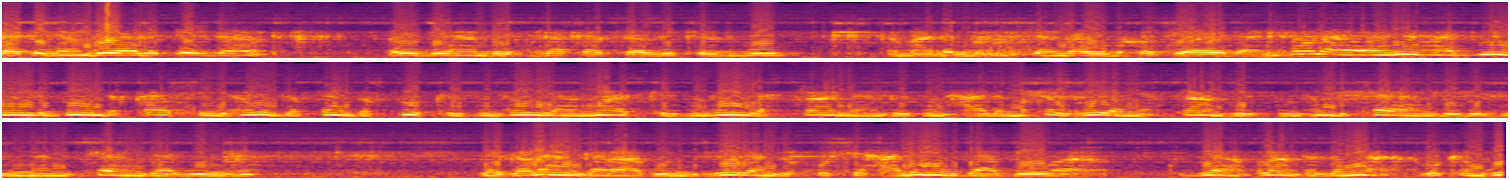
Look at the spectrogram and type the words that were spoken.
کاتێکیان بۆە لە پێشدا ئەو دییان بە ئیسلا کارسازی کرد بوو ئەمان لە مەسەندا و بەخەوتیاوەدان بەڵاوانە هاجیین دقاسی هەم دەستان دەستۆ کردبوون هەم یان ماس کردبوون هەم یحترانیان گربوون حالەمەکە زۆیان یحتران گربوون هەم کایان بگربوون نامچیان دابوونە لەگەڵیان گەڕابوون زۆریان دەخۆشی حالەمیدا بووە کوردیان فڵان تەزەمە وەکەم گۆ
